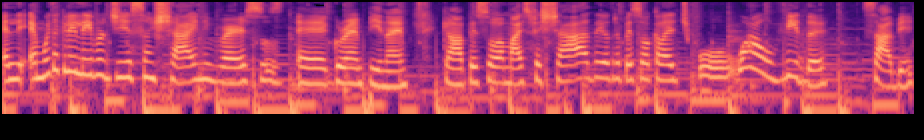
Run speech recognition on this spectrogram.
Ele é muito aquele livro de Sunshine versus é, né? Que é uma pessoa mais fechada e outra pessoa que ela é tipo, uau, vida, sabe?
